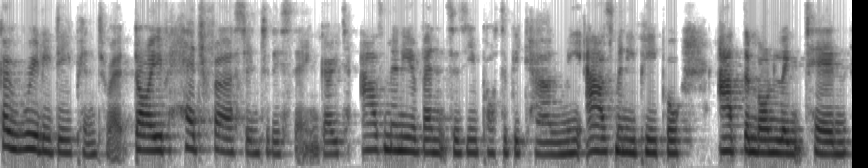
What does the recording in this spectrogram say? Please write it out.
go really deep into it. Dive headfirst into this thing. Go to as many events as you possibly can. Meet as many people. Add them on LinkedIn.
